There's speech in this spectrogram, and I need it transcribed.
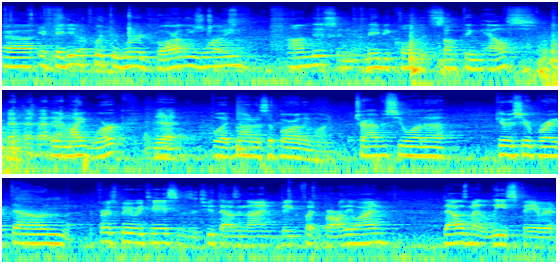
Uh, if they didn't put the word barley wine on this and maybe called it something else, it might work, Yeah. but not as a barley wine. Travis, you want to give us your breakdown? The first beer we tasted was the 2009 Bigfoot Barley Wine. That was my least favorite.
